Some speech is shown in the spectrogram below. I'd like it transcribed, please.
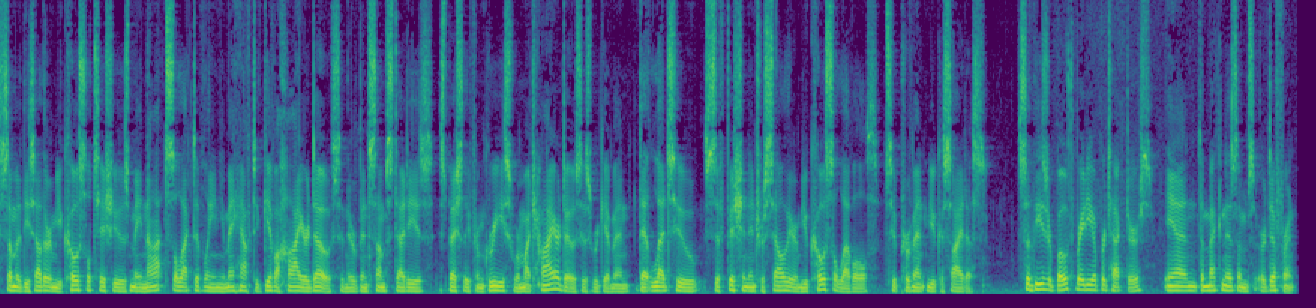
some of these other mucosal tissues may not selectively, and you may have to give a higher dose. And there have been some studies, especially from Greece, where much higher doses were given that led to sufficient intracellular mucosal levels to prevent mucositis. So these are both radioprotectors, and the mechanisms are different.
